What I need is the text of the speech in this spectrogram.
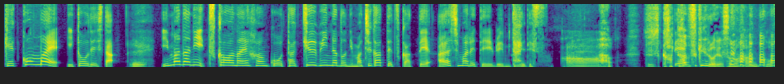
結婚前伊藤でした。いまだに使わないハンコを宅急便などに間違って使って怪しまれているみたいです。ああ片付けろよそのハンコ。ね、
